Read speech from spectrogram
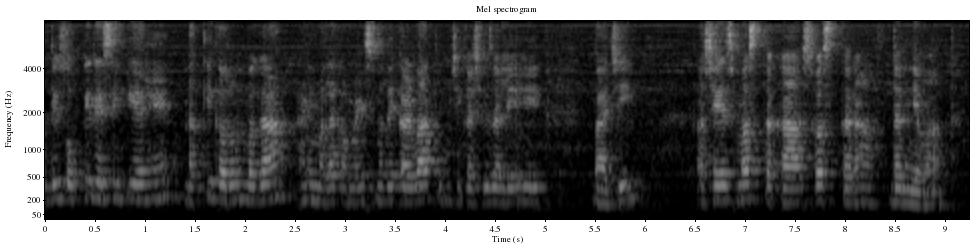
अगदी सोपी रेसिपी आहे. नक्की करून बघा आणि मला कमेंट्समध्ये कळवा तुमची कशी झाली ही भाजी. असेच मस्त खा स्वस्त राहा. धन्यवाद.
